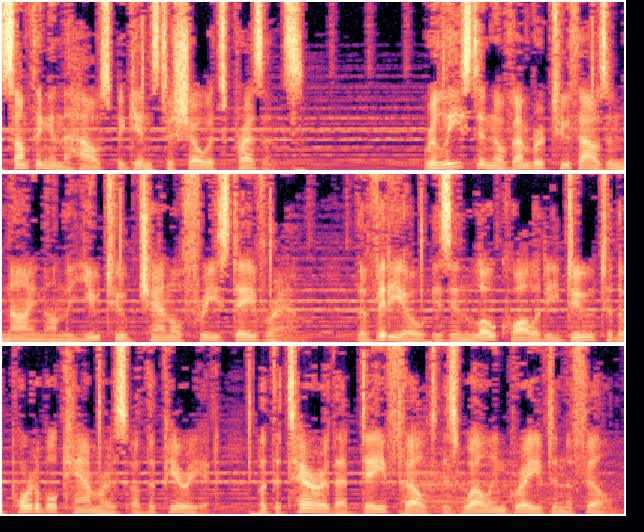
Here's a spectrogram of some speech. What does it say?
something in the house begins to show its presence. Released in November 2009 on the YouTube channel Freeze Dave Ram, the video is in low quality due to the portable cameras of the period, but the terror that Dave felt is well engraved in the film.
